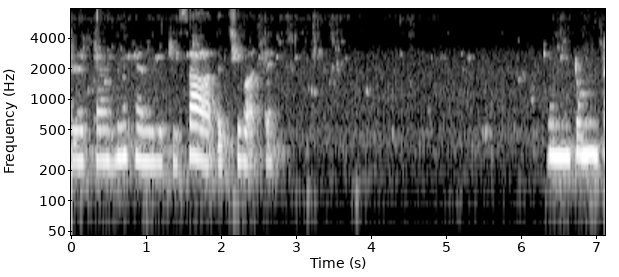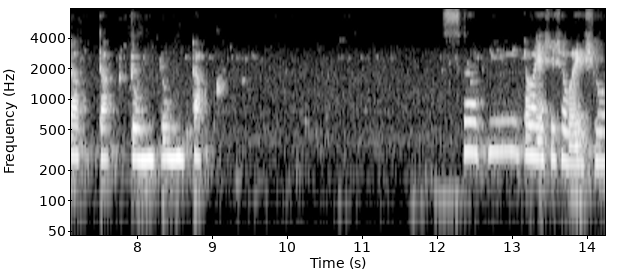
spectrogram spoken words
रहता हूँ फैमिली के साथ अच्छी बात है टुम टुम टक टक टुम टुम टक सभी शवायशो शवायशो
